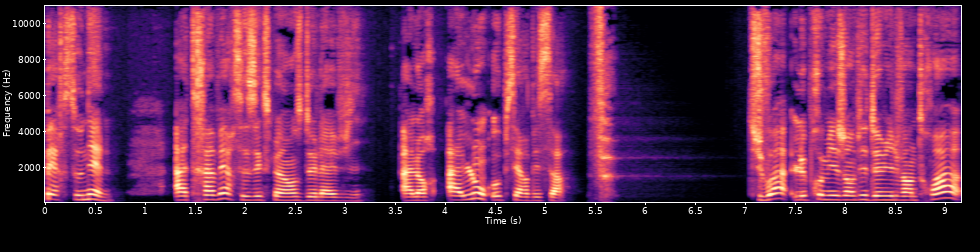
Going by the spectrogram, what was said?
personnelle, à travers ces expériences de la vie. Alors allons observer ça. Tu vois, le 1er janvier 2023,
